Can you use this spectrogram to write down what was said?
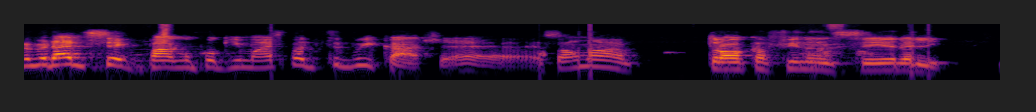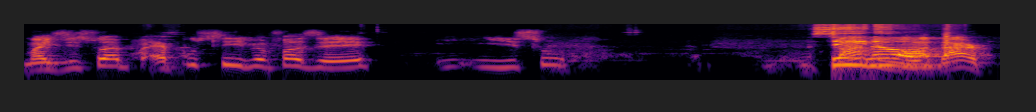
na verdade, você paga um pouquinho mais para distribuir caixa. É, é, só uma troca financeira ali. Mas isso é, é possível fazer e isso Sim, não. radar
